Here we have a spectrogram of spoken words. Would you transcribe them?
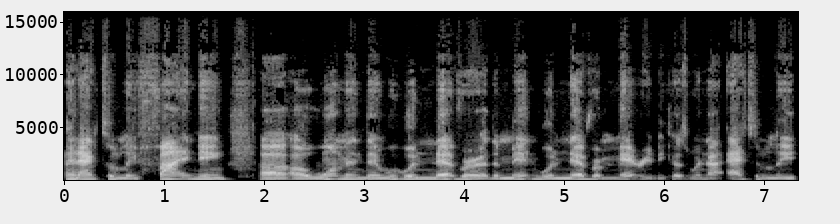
and actively finding uh, a woman, then we will never, the men will never marry because we're not actively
